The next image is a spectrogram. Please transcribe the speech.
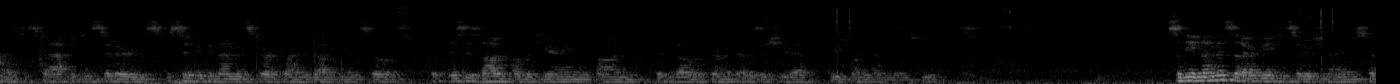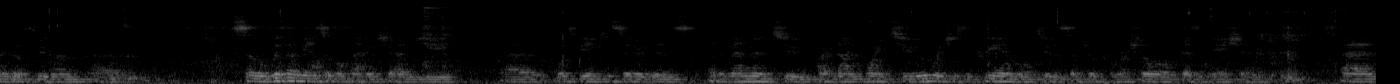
uh, to staff to consider specific amendments to our planning documents. So this is not a public hearing on the development permit that was issued at 329 Main Street. So the amendments that are being considered tonight, I'm just going to go through them. Uh, so with our municipal planning strategy, uh, what's being considered is an amendment to Part 9.2, which is the preamble to the central commercial designation. Uh,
